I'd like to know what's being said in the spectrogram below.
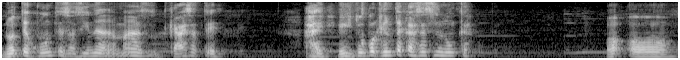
no te juntes así nada más, cásate? Ay, ¿y tú por qué no te casaste nunca? Oh, oh.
